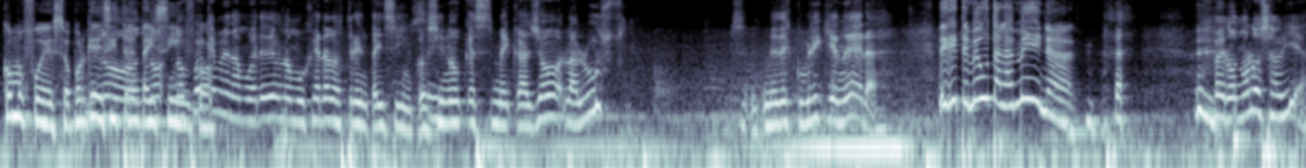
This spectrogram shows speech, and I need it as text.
¿Cómo fue eso? ¿Por qué decís No, no- 35? No, fue que me enamoré de una mujer a los 35, sino que me cayó la luz. Me descubrí quién era, Dijiste, me gustan las minas. pero no lo sabía.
